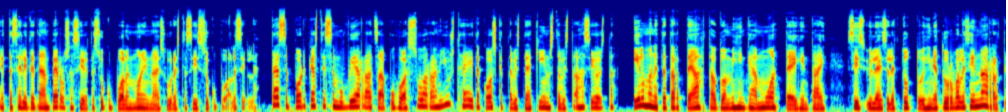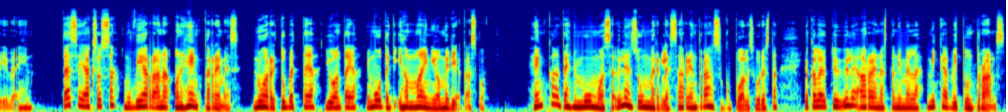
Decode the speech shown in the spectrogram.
että selitetään perusasioita sukupuolen moninaisuudesta siis sukupuolisille. Tässä podcastissa mun vieraat saa puhua suoraan just heitä koskettavista ja kiinnostavista asioista, ilman että tarvitsee ahtautua mihinkään muotteihin tai siis yleisölle tuttuihin ja turvallisiin narratiiveihin. Tässä jaksossa mun vieraana on Henkka Remes, nuori tubettaja, juontaja ja muutenkin ihan mainio mediakasvo. Henkka on tehnyt muun muassa Ylen Summerille sarjan transsukupuolisuudesta, joka löytyy Yle Areenasta nimellä Mikä vitun trans.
